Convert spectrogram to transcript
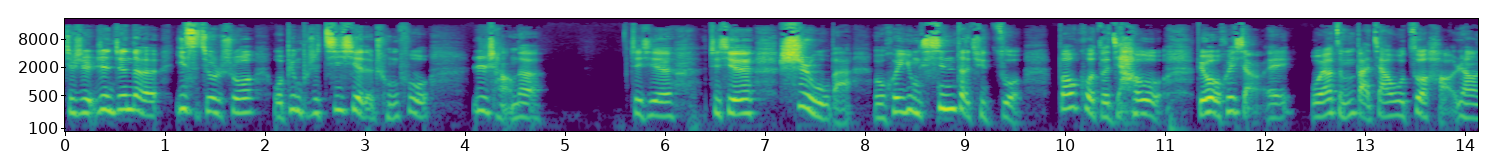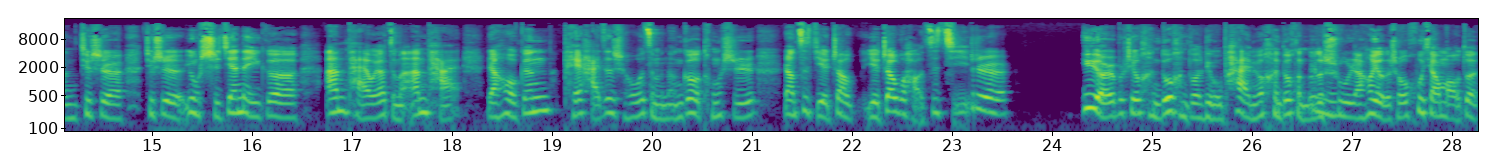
就是认真的意思就是说我并不是机械的重复日常的这些这些事物吧，我会用心的去做，包括做家务，比如我会想，哎。我要怎么把家务做好？让就是就是用时间的一个安排，我要怎么安排？然后跟陪孩子的时候，我怎么能够同时让自己也照也照顾好自己？是。育儿不是有很多很多流派，有很多很多的书，然后有的时候互相矛盾。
